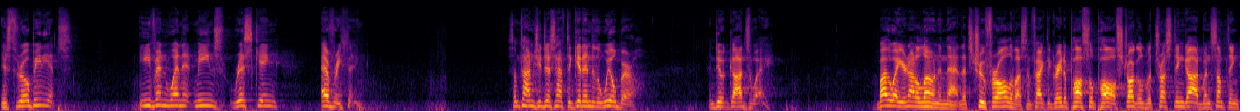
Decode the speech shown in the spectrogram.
is through obedience, even when it means risking everything. Sometimes you just have to get into the wheelbarrow and do it God's way. By the way, you're not alone in that. That's true for all of us. In fact, the great apostle Paul struggled with trusting God when something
